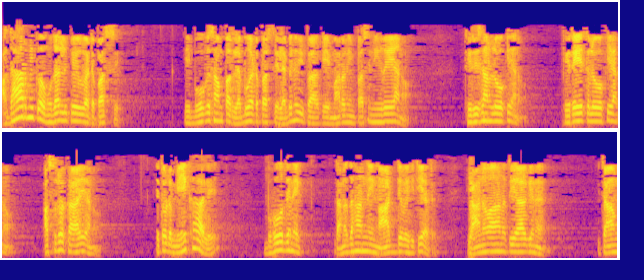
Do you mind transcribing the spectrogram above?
අධාර්මිකව මුදල් උපයුවාට පස්සේ ඒ භෝග සම්පත් ලැබුවට පස්සේ ලැබෙන විපාකේ මරණින් පස්සේ නිරේ යනවා. තිරිසන් ලෝකේ යනවා. පෙරේත ලෝකේ යනවා. අසුර කාය යනවා. එතකොට මේ කාලේ බොහෝ දෙනෙක් ධන දහන්නේ ආඩ්‍යව හිටියට යාන වාහන තියාගෙන ඊටාම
